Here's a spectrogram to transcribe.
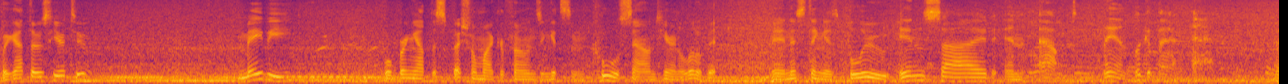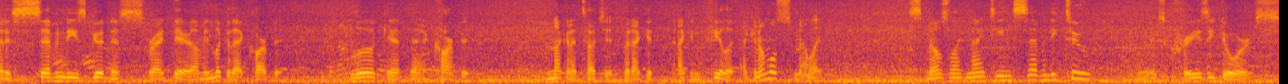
We got those here too. Maybe we'll bring out the special microphones and get some cool sound here in a little bit. Man, this thing is blue inside and out. Man, look at that. That is 70s goodness right there. I mean, look at that carpet. Look at that carpet. I'm not gonna touch it, but I could I can feel it. I can almost smell it. it smells like 1972. Look at these crazy doors.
